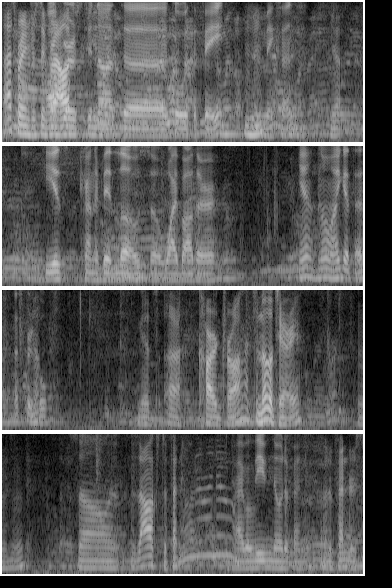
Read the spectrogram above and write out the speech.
that's pretty interesting for offers Alex. to not uh, go with the fate. Makes sense. Yeah. He is kind of a bit low, so why bother? Yeah, no, I get that. That's pretty cool. It's a card draw. It's a military. So is Alex defending right now? I believe no defender. No defenders.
